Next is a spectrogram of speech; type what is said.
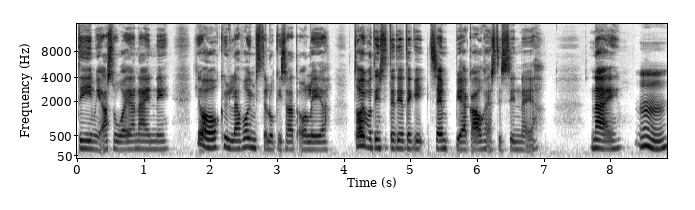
tiimiasua ja näin, niin joo, kyllä voimistelukisat oli ja toivotin sitten tietenkin tsemppiä kauheasti sinne ja näin. Mm.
